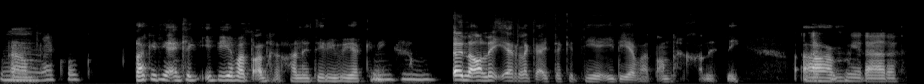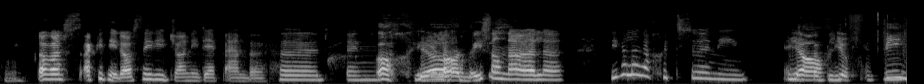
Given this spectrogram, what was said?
Mm, Ehm, ek ook. Ek het nie eintlik idee wat aangegaan het hierdie week nie. Mhm. In alle eerlikheid, ek het nie 'n idee wat aangegaan het nie. Ek ook Um nie regtig nie. Daar was ek weet nie, daar's nie die Johnny Depp Amber Heard ding. Ag Die ja, wie sal is- nou hulle wie wil hulle goed so in die in die Ja, publiek- jou, wie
